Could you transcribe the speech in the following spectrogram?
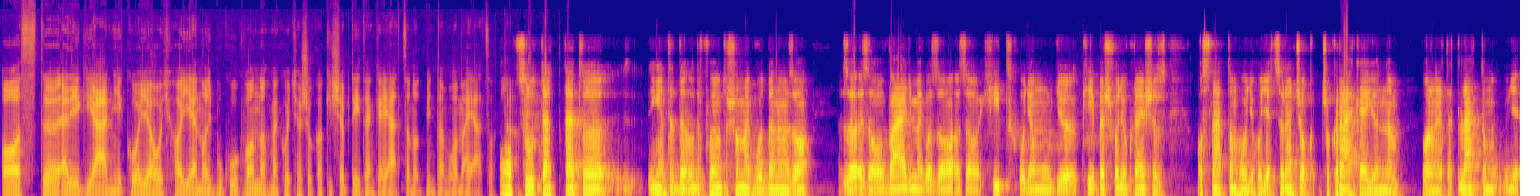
azt eléggé árnyékolja, hogyha ilyen nagy bukók vannak, meg hogyha sokkal kisebb téten kell játszanod, mint ahol már játszottál. Abszolút, tehát, tehát igen, tehát de, de folyamatosan meg volt bennem ez a, ez a, ez a vágy, meg az a, az a hit, hogy amúgy képes vagyok rá, és ez, azt láttam, hogy, hogy egyszerűen csak, csak rá kell jönnöm valamire. Tehát láttam, ugye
